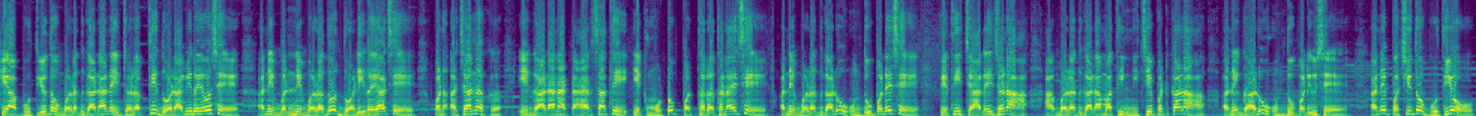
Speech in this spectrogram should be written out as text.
કે આ ભૂતિયો તો બળદગાડાને ઝડપથી દોડાવી રહ્યો છે અને બંને બળદો દોડી રહ્યા છે. પણ અચાનક એ ગાડાના ટાયર સાથે એક મોટો પથ્થર અથડાય છે અને બળદગાડું ઊંધું પડે છે. તેથી ચારેય જણા આ બળદગાડામાંથી નીચે પટકાણા અને ગાડું ઊંધું પડ્યું છે. અને પછી તો ભૂતિયો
